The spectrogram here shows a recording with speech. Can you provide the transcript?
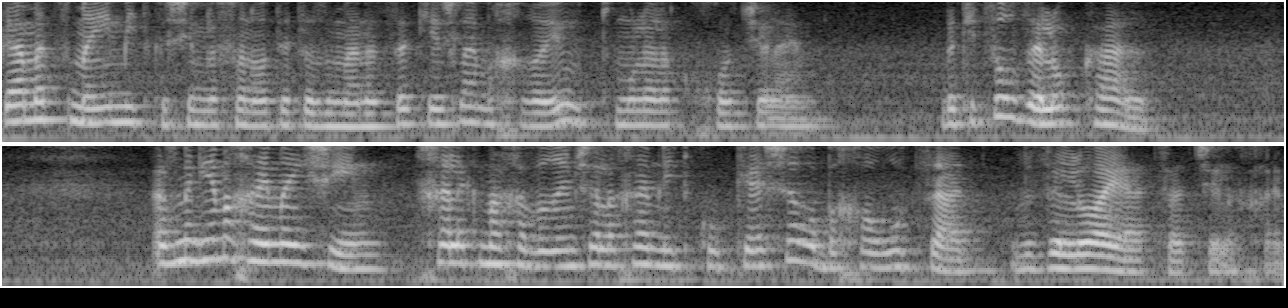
גם עצמאים מתקשים לפנות את הזמן הזה כי יש להם אחריות מול הלקוחות שלהם. בקיצור, זה לא קל. אז מגיעים החיים האישיים. חלק מהחברים שלכם ניתקו קשר או בחרו צד, וזה לא היה הצד שלכם.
